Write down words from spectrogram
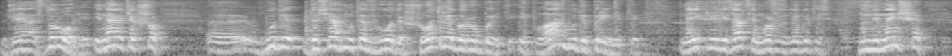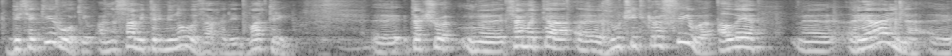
для здоров'я. І навіть якщо е, буде досягнута згода, що треба робити, і план буде прийнятий, на їх реалізація може знадобитись ну, не менше 10 років, а на самі термінові заходи 2-3. Е, Так що ця мета звучить красиво, але е, реально е,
